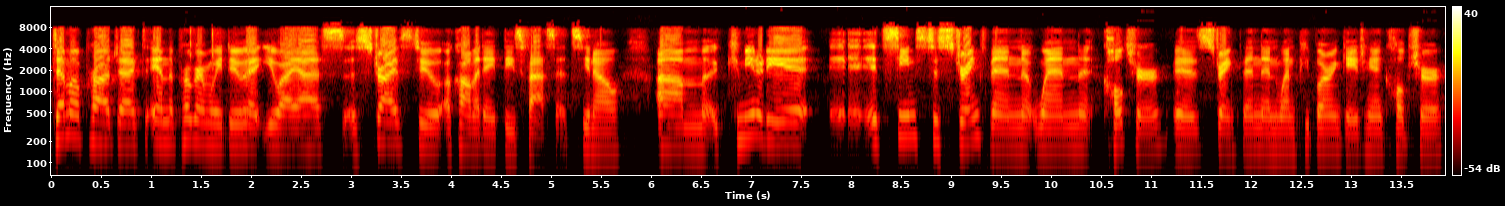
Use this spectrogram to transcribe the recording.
Demo Project and the program we do at UIS strives to accommodate these facets. You know, um, community it seems to strengthen when culture is strengthened and when people are engaging in culture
